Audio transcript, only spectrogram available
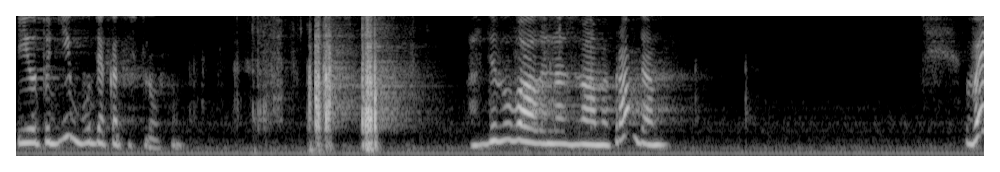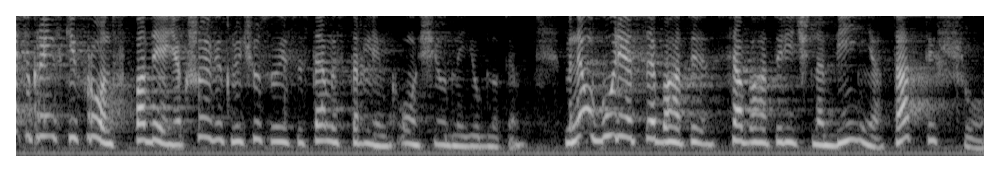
І от тоді буде катастрофа. Здивували нас з вами, правда? Весь український фронт впаде, якщо я відключу свої системи Starlink. О, ще одне йобнуте. Мене обурює це багато, ця багаторічна бійня, та ти що,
